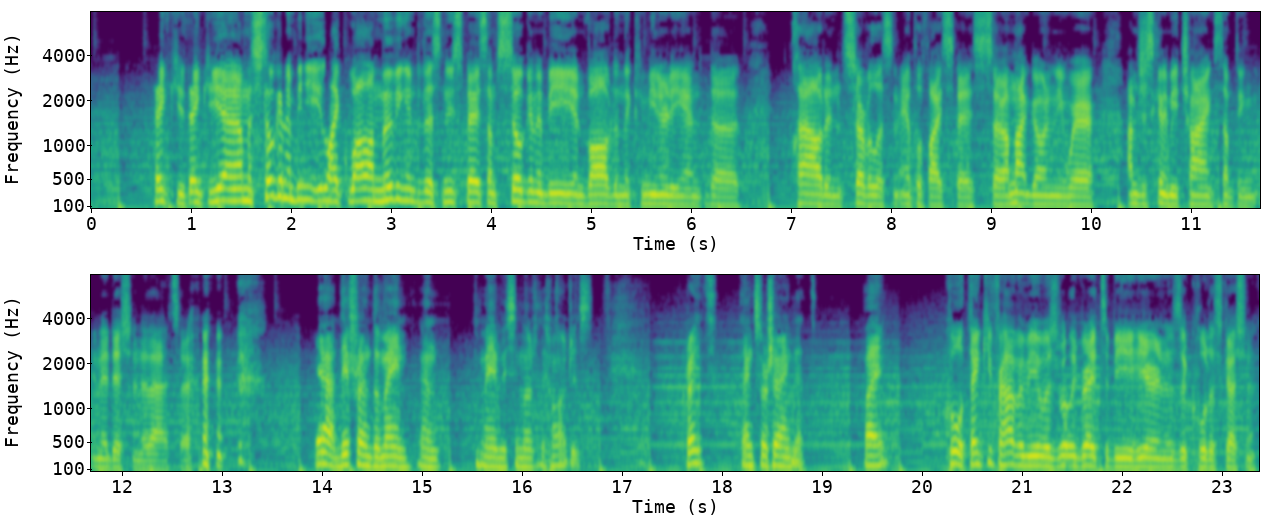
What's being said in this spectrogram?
Thank you, thank you. Yeah, I'm still going to be like while I'm moving into this new space, I'm still going to be involved in the community and the cloud and serverless and amplify space. So I'm not going anywhere. I'm just going to be trying something in addition to that. So yeah, different domain and maybe similar technologies. Great. Thanks for sharing that. Bye. Cool. Thank you for having me. It was really great to be here and it was a cool discussion.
